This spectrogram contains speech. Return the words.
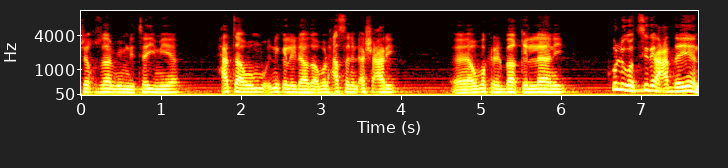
sheekh islaam ibni taymiya xataa ninka la yidhahdo abulxasan alashcari abubakr albaaqillaani kulligood siday caddeeyeen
